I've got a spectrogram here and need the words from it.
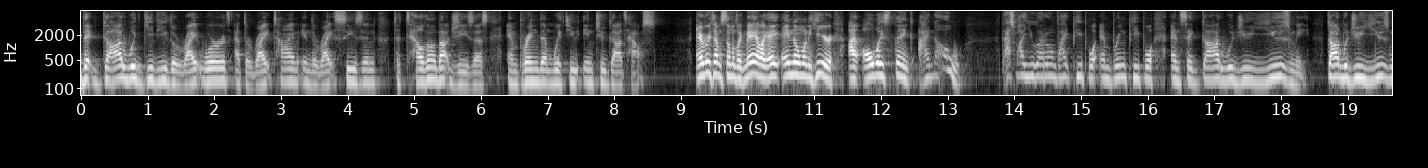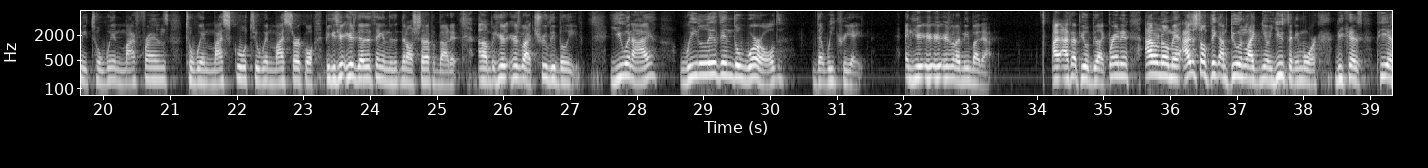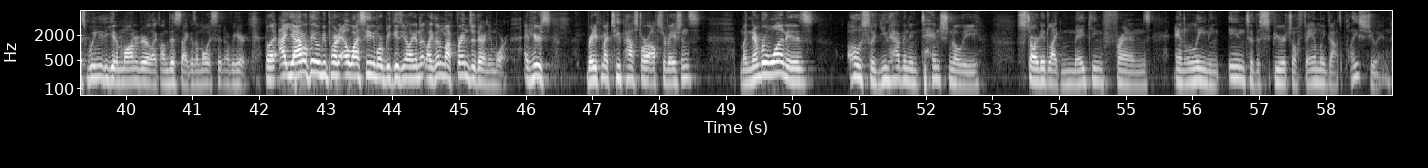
that God would give you the right words at the right time in the right season to tell them about Jesus and bring them with you into God's house. Every time someone's like, man, like, ain't, ain't no one here, I always think, I know. That's why you got to invite people and bring people and say, God, would you use me? God, would you use me to win my friends, to win my school, to win my circle? Because here, here's the other thing, and then I'll shut up about it. Um, but here, here's what I truly believe you and I we live in the world that we create. And here, here's what I mean by that. I, have had people be like, Brandon, I don't know, man. I just don't think I'm doing like you know youth anymore because P.S. We need to get a monitor like on this side because I'm always sitting over here. But like, I, yeah, I don't think I'm gonna be part of LYC anymore because you know like, like none of my friends are there anymore. And here's ready for my two pastoral observations. My number one is, oh, so you haven't intentionally started like making friends and leaning into the spiritual family God's placed you in.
